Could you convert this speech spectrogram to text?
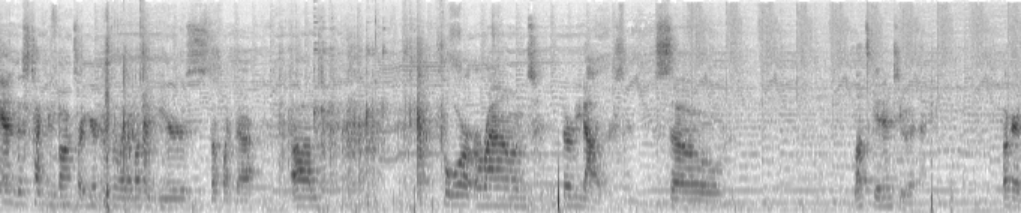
and this Tekken box right here, comes with like a bunch of gears, stuff like that, um, for around $30. So, let's get into it. Okay,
